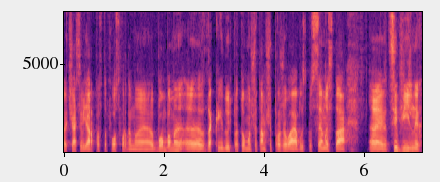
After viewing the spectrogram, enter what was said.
е, часів яр просто фосфорними бомбами е, закидують, при тому, що там ще проживає близько 700 е, цивільних.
